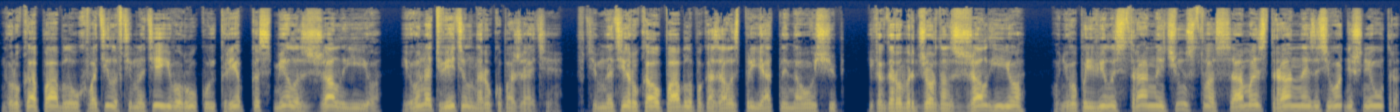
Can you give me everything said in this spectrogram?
но рука Пабло ухватила в темноте его руку и крепко, смело сжала ее и он ответил на рукопожатие. В темноте рука у Пабло показалась приятной на ощупь, и когда Роберт Джордан сжал ее, у него появилось странное чувство, самое странное за сегодняшнее утро.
